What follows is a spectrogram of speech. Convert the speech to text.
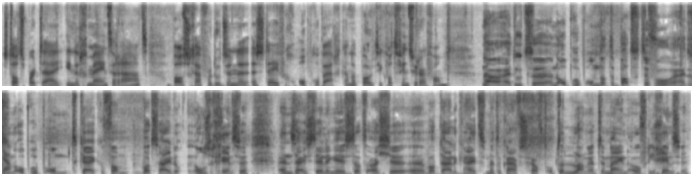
Stadspartij in de gemeenteraad. Paul Scheffer doet een, een stevige oproep eigenlijk aan de politiek. Wat vindt u daarvan? Nou, hij doet een oproep om dat debat te voeren. Hij doet ja. een oproep om te kijken van wat zijn de, onze grenzen. En zijn stelling is dat als je wat duidelijk duidelijkheid met elkaar verschaft op de lange termijn over die grenzen.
